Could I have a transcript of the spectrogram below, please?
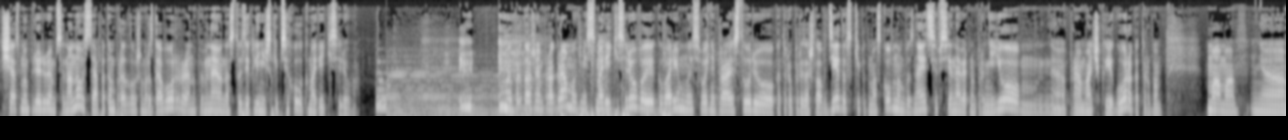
Сейчас мы прервемся на новости, а потом продолжим разговор. Напоминаю, на студии клинический психолог Мария Киселева. Мы продолжаем программу вместе с Марией Киселевой. Говорим мы сегодня про историю, которая произошла в Дедовске, подмосковном. Вы знаете все, наверное, про нее, про мальчика Егора, которого мама... э,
